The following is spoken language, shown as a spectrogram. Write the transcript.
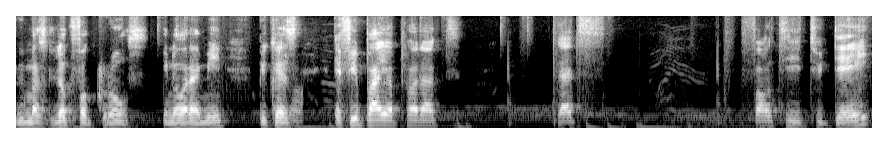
we must look for growth. You know what I mean? Because if you buy a product that's faulty today,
